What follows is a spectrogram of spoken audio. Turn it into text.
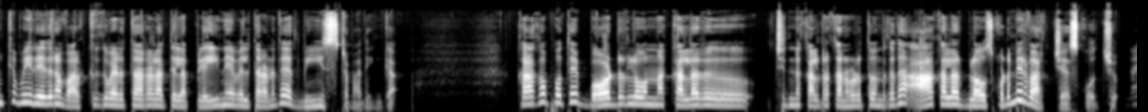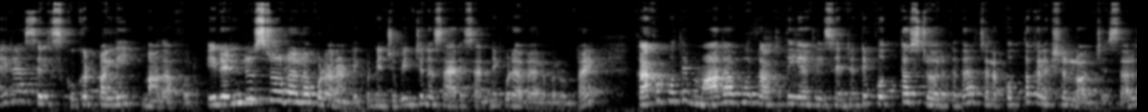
ఇంకా మీరు ఏదైనా వర్క్కి వెళ్తారా లేకపోతే ఇలా ప్లెయినే వెళ్తారా అనేది అది మీ ఇష్టం అది ఇంకా. కాకపోతే బార్డర్లో ఉన్న కలర్ చిన్న కలర్ కనబడుతుంది కదా ఆ కలర్ బ్లౌజ్ కూడా మీరు వర్క్ చేసుకోవచ్చు. నైరా సిల్క్స్ కుకట్పల్లి మాదాపూర్. ఈ రెండు స్టోర్లలో కూడానండి ఇప్పుడు నేను చూపించిన శారీస్ అన్నీ కూడా అవైలబుల్ ఉంటాయి. కాకపోతే మాదాపూర్ కాకతీయ హిల్స్ ఏంటంటే కొత్త స్టోర్ కదా చాలా కొత్త కలెక్షన్ లాంచ్ చేస్తారు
